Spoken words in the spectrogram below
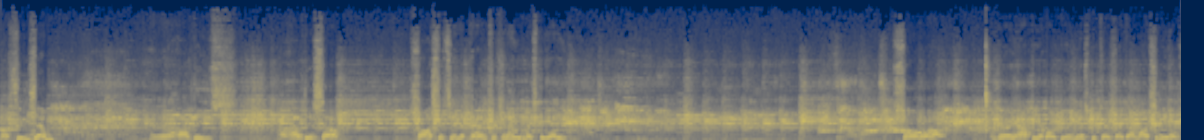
I'll freeze them. And then I'll have these, I'll have this uh, sauce that's in the pan for tonight in my spaghetti. So uh, I'm very happy about doing this because I got lots of meals.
